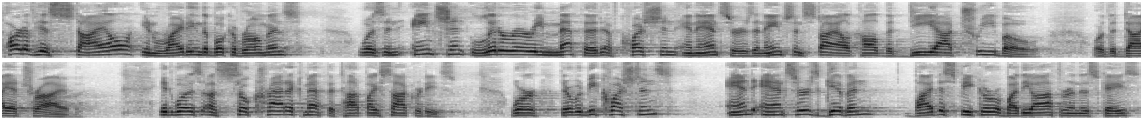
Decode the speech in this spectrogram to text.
part of his style in writing the book of Romans was an ancient literary method of question and answers, an ancient style called the diatribo, or the diatribe. It was a Socratic method taught by Socrates, where there would be questions and answers given by the speaker or by the author in this case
